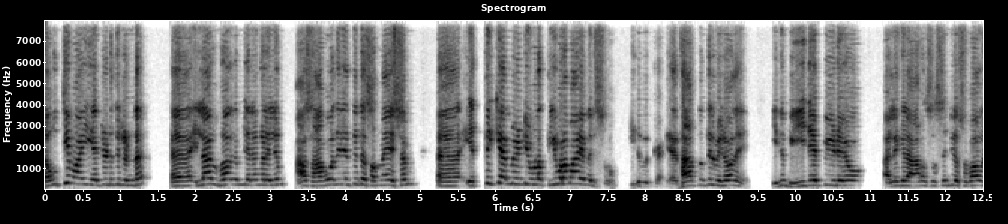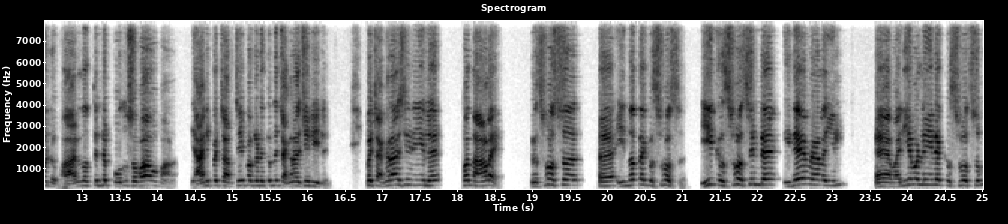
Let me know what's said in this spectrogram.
ദൗത്യമായി ഏറ്റെടുത്തിട്ടുണ്ട്. എല്ലാ വിഭാഗം ജനങ്ങളിലും ആ സാഹോദര്യത്തിന്റെ സന്ദേശം എത്തിക്കാൻ വേണ്ടിയുള്ള തീവ്രമായ പരിശ്രമം. ഇത് യഥാർത്ഥത്തിൽ വിനോദേ ഇത് ബി ജെ പിയുടെയോ അല്ലെങ്കിൽ ആർ എസ് എസിന്റെയോ സ്വഭാവമല്ലോ. ഭാരതത്തിന്റെ പൊതു സ്വഭാവമാണ് ഞാനിപ്പോ ചർച്ചയിൽ പങ്കെടുക്കുന്നത് ചങ്ങനാശ്ശേരിയിൽ. ഇപ്പൊ ചങ്ങനാശ്ശേരിയിൽ ഇപ്പൊ നാളെ ക്രിസ്മസ് ഇന്നത്തെ ക്രിസ്മസ്. ഈ ക്രിസ്മസിന്റെ ഇതേ വേളയിൽ വലിയ പള്ളിയിലെ ക്രിസ്മസും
